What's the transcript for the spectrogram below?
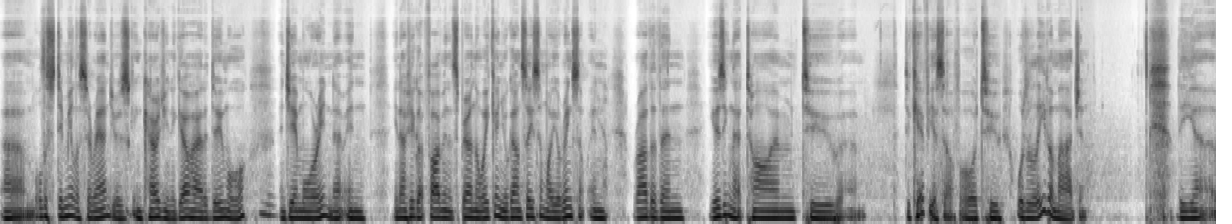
um, all the stimulus around you is encouraging you to go harder, to do more, and jam more in. And you know, if you've got five minutes spare on the weekend, you'll go and see somebody, you'll ring some, and Yeah. rather than using that time to um, to care for yourself or to or to leave a margin. The uh,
